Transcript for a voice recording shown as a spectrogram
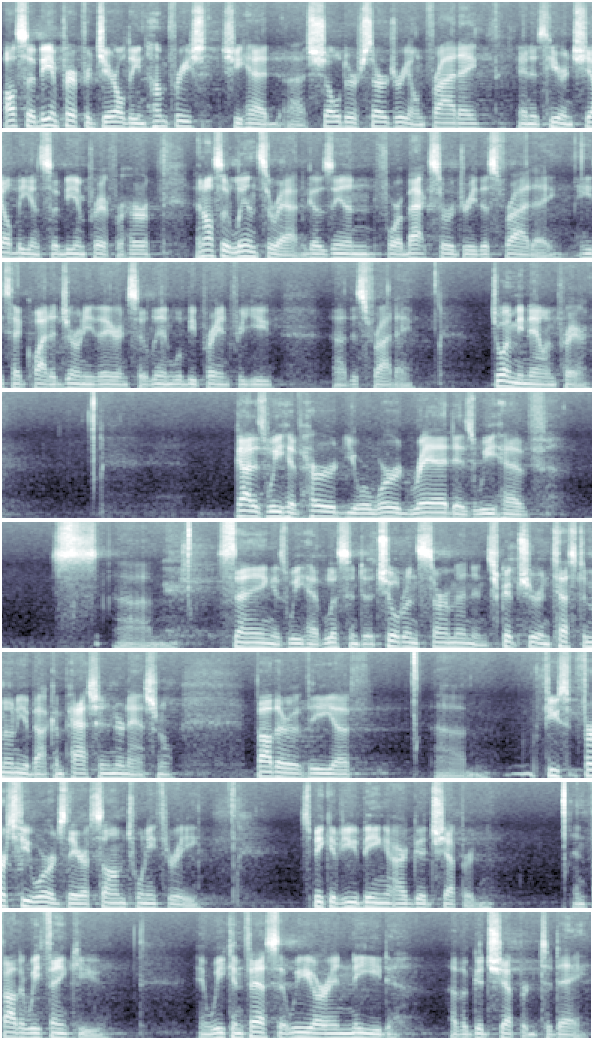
Also, be in prayer for Geraldine Humphreys. She had uh, shoulder surgery on Friday and is here in Shelby, and so be in prayer for her. And also, Lynn Surratt goes in for a back surgery this Friday. He's had quite a journey there, and so Lynn will be praying for you uh, this Friday. Join me now in prayer. God, as we have heard your word read, as we have um, sang, as we have listened to a children's sermon and scripture and testimony about Compassion International, Father, the uh, um, few, first few words there of Psalm 23 speak of you being our good shepherd. And Father, we thank you, and we confess that we are in need of a good shepherd today.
